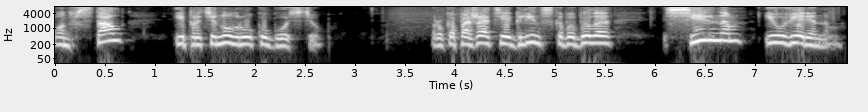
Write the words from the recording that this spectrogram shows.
Он встал и протянул руку гостю. Рукопожатие Глинского было сильным и уверенным.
